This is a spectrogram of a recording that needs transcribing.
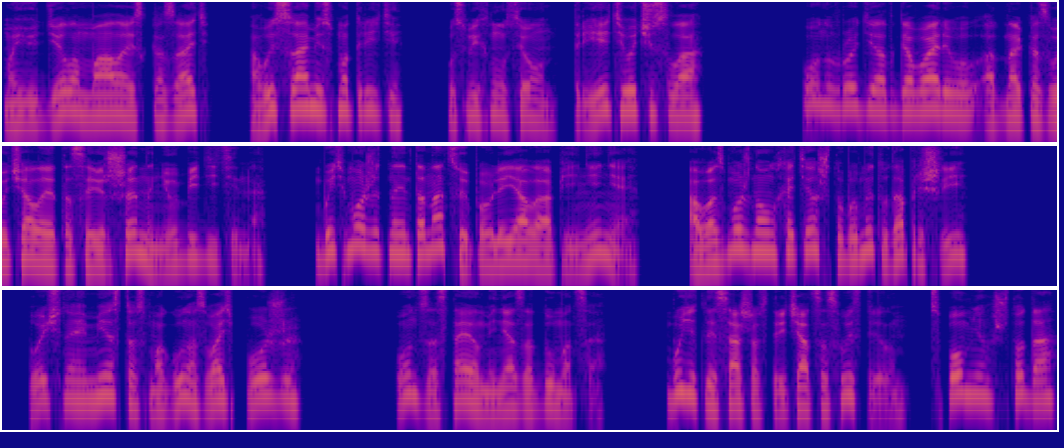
Мое дело малое сказать, а вы сами смотрите. усмехнулся он. Третьего числа. Он вроде отговаривал, однако звучало это совершенно неубедительно. Быть может, на интонацию повлияло опьянение, а возможно, он хотел, чтобы мы туда пришли. Точное место смогу назвать позже. Он заставил меня задуматься. Будет ли Саша встречаться с выстрелом? Вспомнил, что да.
